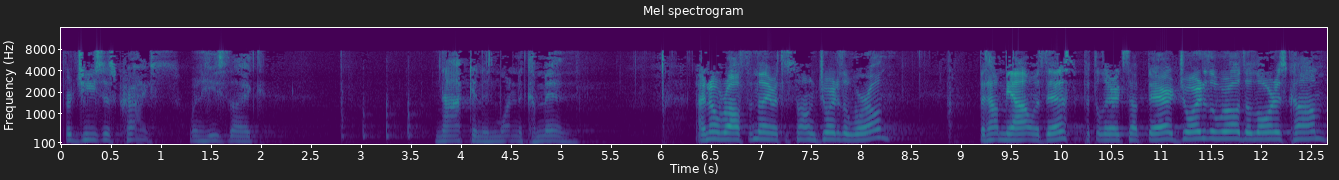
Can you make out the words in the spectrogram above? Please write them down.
for Jesus Christ when He's like, knocking and wanting to come in. I know we're all familiar with the song Joy to the World, but help me out with this. Put the lyrics up there. Joy to the world, the Lord has come.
